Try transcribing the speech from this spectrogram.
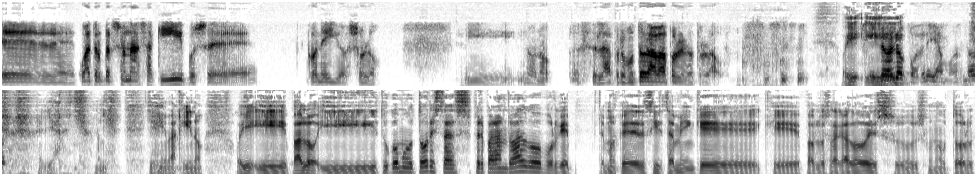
eh, cuatro personas aquí, pues eh, con ellos solo. Y no, no, la promotora va por el otro lado. Oye, y... no, no podríamos, ¿no? Ya, ya, imagino. Oye, y Pablo, ¿y tú como autor estás preparando algo? Porque tenemos que decir también que, que Pablo Salgado es, es un autor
